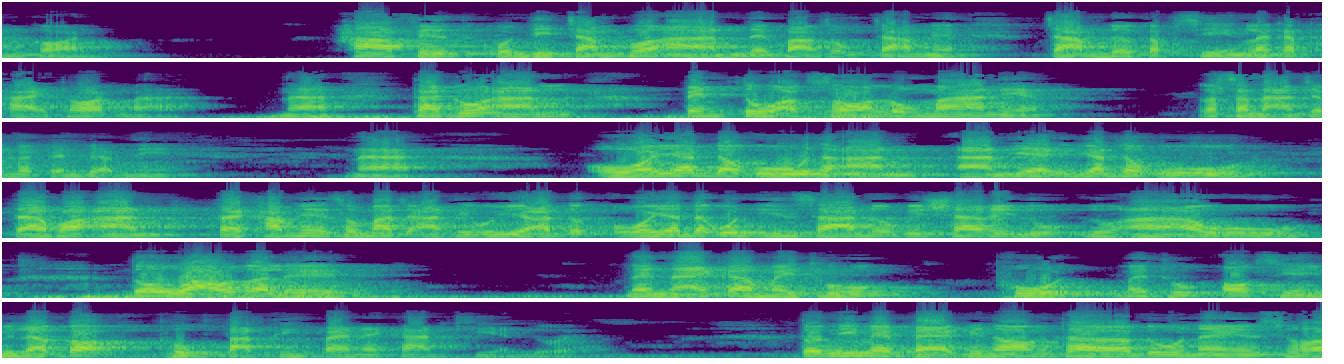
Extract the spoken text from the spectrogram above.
ำก่อน ฮาฟิซคนที่จำกุรอานในความทรงจำเนี่ยจำโดยกับเสียงแล้วก็ถ่ายทอดมานะถ้ากูอ่านเป็นตัวอักษรลงมาเนี่ย ลักษณะจะไม่เป็นแบบนี้นะโอยัดดาอูถ้าอ่านอ่านแยกยัดดาอู แต่พออ่านแต่คำนี้สมมติจะอ่านถึงโอยัดโอยัดดาอุนอินซานุบิชาริดูอาอูตัววาวก็เลยไหนๆก็ไม่ถูกพูดไม่ถูกออกเสียงอยู่แล้วก็ถูกตัดทิ้งไปในการเขียนด้วย ตัวนี้ไม่แปลกพี่น้องถ้าเราดูในสุร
